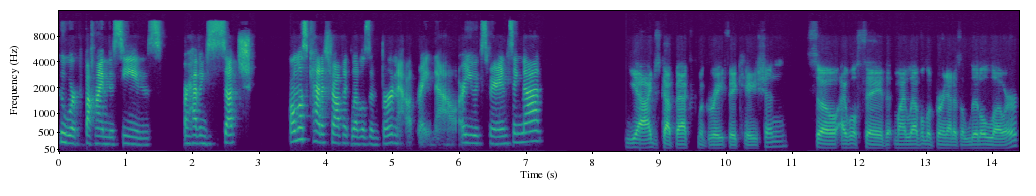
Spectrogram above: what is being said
who work behind the scenes are having such almost catastrophic levels of burnout right now. Are you experiencing that? Yeah, I just got back from a great vacation. So I will say that my level of burnout is a little lower,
